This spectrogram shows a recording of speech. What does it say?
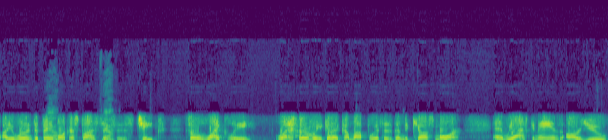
Are you willing to pay Yeah. more? Because plastics Yeah. is cheap. So likely, whatever we're going to come up with is going to cost more. And we asked Canadians, are you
